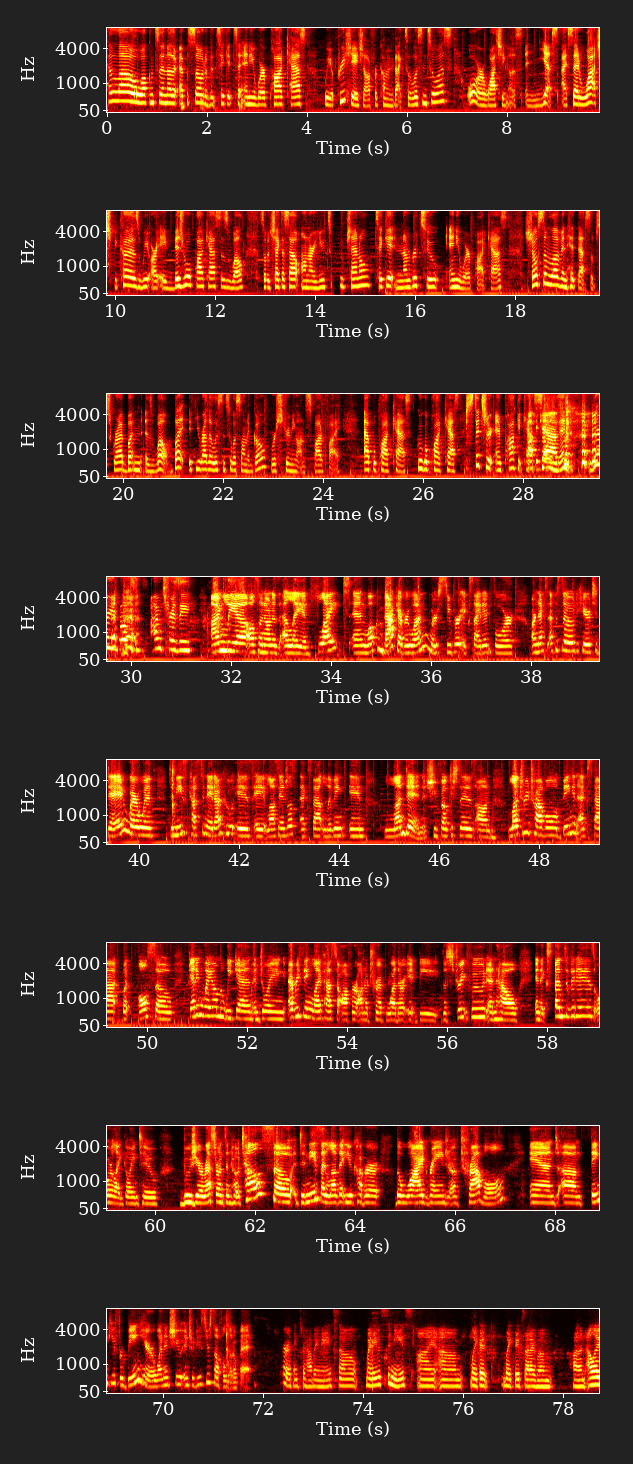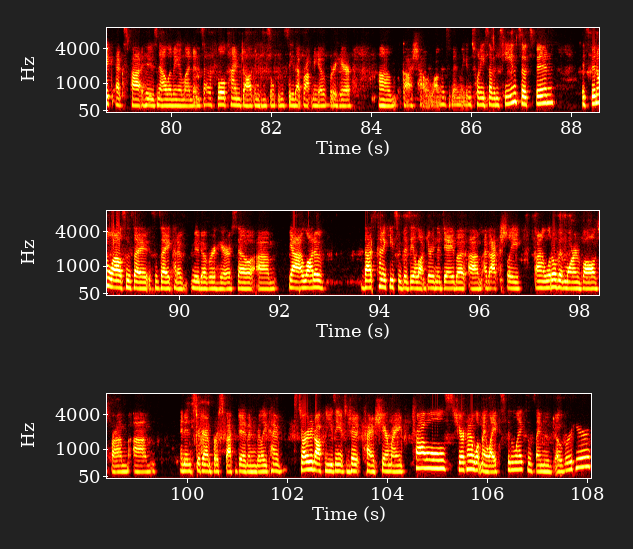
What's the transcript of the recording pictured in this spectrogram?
Hello, welcome to another episode of the Ticket to Anywhere podcast. We appreciate y'all for coming back to listen to us or watching us. And yes, I said watch because we are a visual podcast as well. So check us out on our YouTube channel, Ticket Number Two Anywhere Podcast. Show some love and hit that subscribe button as well. But if you rather listen to us on the go, we're streaming on Spotify. Apple Podcasts, Google Podcasts, Stitcher, and Pocket Cast. Pocket Cast. So many. We're your hosts. I'm Trizzy. I'm Leah, also known as LA in Flight, and welcome back, everyone. We're super excited for our next episode here today. We're with Denise Castaneda, who is a Los Angeles expat living in London. She focuses on luxury travel, being an expat, but also getting away on the weekends, enjoying everything life has to offer on a trip, whether it be the street food and how inexpensive it is, or like going to bougie restaurants and hotels. So, Denise, I love that you cover the wide range of travel. And um, thank you for being here. Why don't you introduce yourself a little bit? Sure. Thanks for having me. So my name is Denise. I am like I like they've said, I'm um, an LA expat who's now living in London. So a full time job in consultancy that brought me over here. Um, gosh, how long has it been? Like in 2017. So it's been it's been a while since I since I kind of moved over here. So um, yeah, a lot of that's kind of keeps me busy a lot during the day. But um, I've actually gotten a little bit more involved from um, an Instagram perspective and really kind of started off using it to sh- kind of share my travels, share kind of what my life's been like since I moved over here.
